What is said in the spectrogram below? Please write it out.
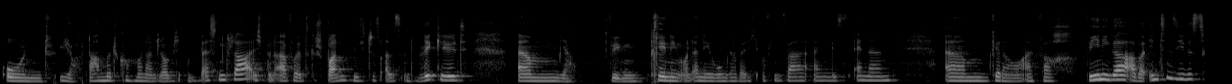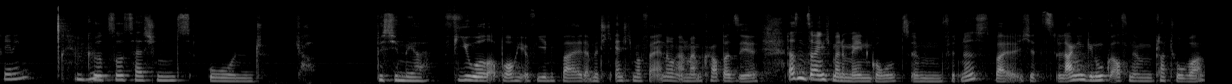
Und ja, damit kommt man dann, glaube ich, am besten klar. Ich bin einfach jetzt gespannt, wie sich das alles entwickelt. Ähm, ja, wegen Training und Ernährung, da werde ich auf jeden Fall einiges ändern. Ähm, genau, einfach weniger, aber intensives Training, mhm. kürzere Sessions und ja, bisschen mehr Fuel brauche ich auf jeden Fall, damit ich endlich mal Veränderungen an meinem Körper sehe. Das sind so eigentlich meine Main Goals im Fitness, weil ich jetzt lange genug auf einem Plateau war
